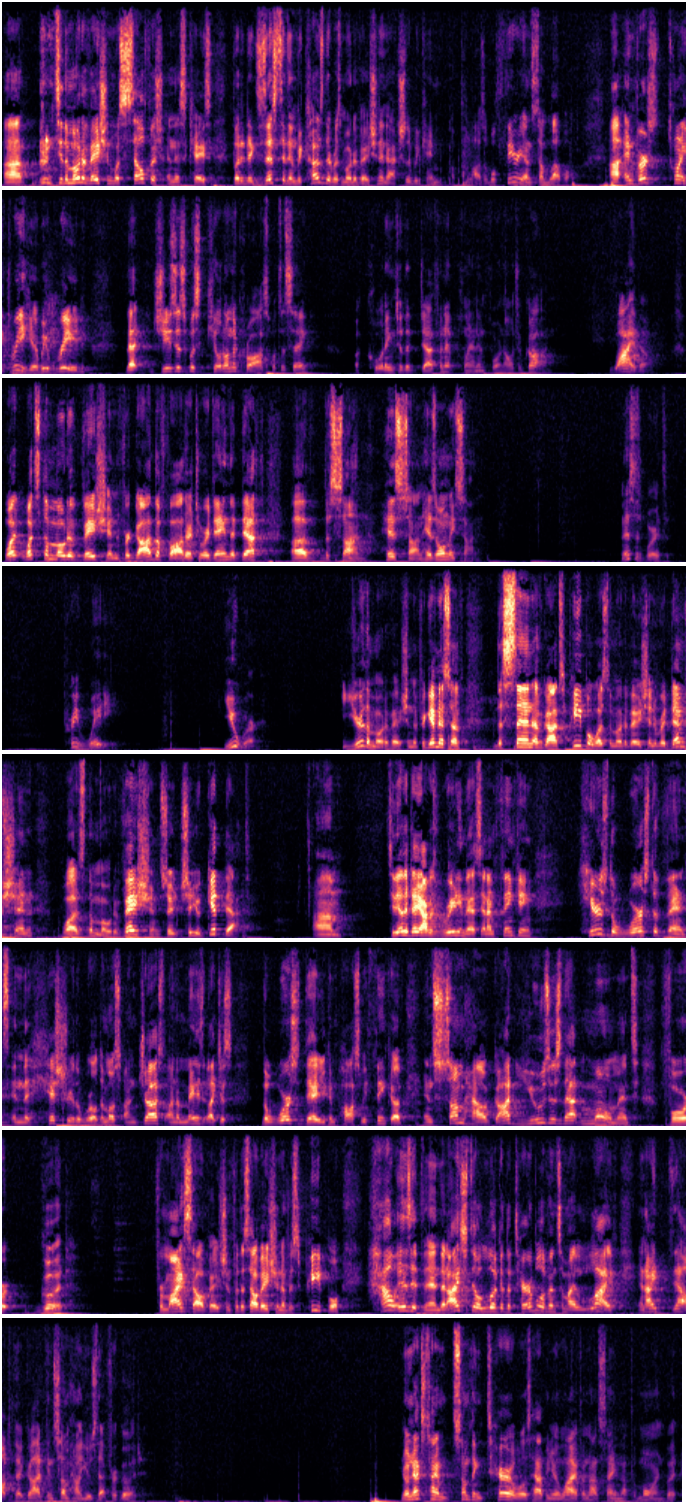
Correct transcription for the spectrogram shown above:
Uh, see, the motivation was selfish in this case, but it existed, and because there was motivation, it actually became a plausible theory on some level. Uh, in verse 23 here, we read that Jesus was killed on the cross. What's it say? According to the definite plan and foreknowledge of God. Why, though? What, what's the motivation for God the Father to ordain the death of the Son, his Son, his only Son? This is where it's pretty weighty. You were. You're the motivation. The forgiveness of the sin of God's people was the motivation. Redemption was the motivation. So, so you get that. Um, see, the other day I was reading this and I'm thinking, here's the worst events in the history of the world, the most unjust, unamazing, like just the worst day you can possibly think of. And somehow God uses that moment for good, for my salvation, for the salvation of his people. How is it then that I still look at the terrible events of my life and I doubt that God can somehow use that for good? You know, next time something terrible has happened in your life, I'm not saying not to mourn, but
